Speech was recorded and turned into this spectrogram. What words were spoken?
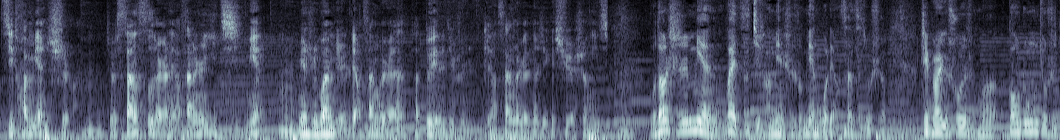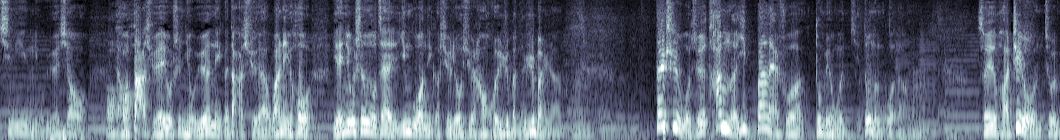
集团面试嘛，就是三四个人、两三个人一起面。面试官比如两三个人，他对的就是两三个人的这个学生一起。我当时面外资集团面试的时候，面过两三次，就是这边一说什么高中就是庆应纽约校，然后大学又是纽约哪个大学，完了以后研究生又在英国哪个去留学，然后回日本的日本人。但是我觉得他们呢，一般来说都没有问题，都能过的。所以的话，这种就。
